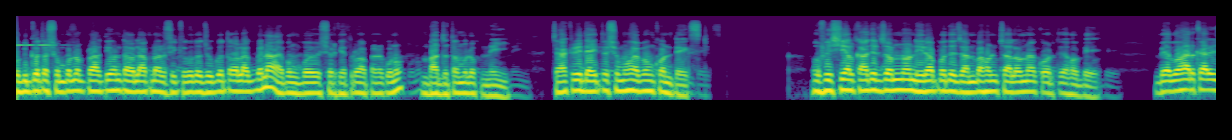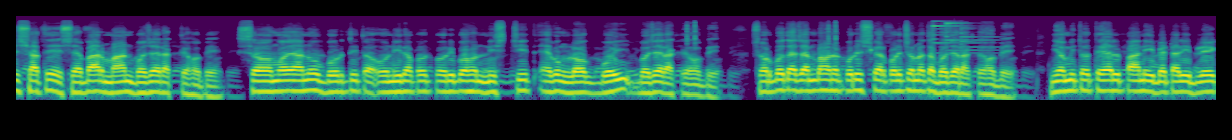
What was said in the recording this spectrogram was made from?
অভিজ্ঞতা সম্পন্ন প্রার্থী হন, তাহলে আপনার শিক্ষাগত যোগ্যতাও লাগবে না এবং বয়সের ক্ষেত্রেও আপনার কোনো বাধ্যতামূলক নেই। চাকরির দায়িত্বসমূহ এবং কনটেক্সট অফিসিয়াল কাজের জন্য নিরাপদে যানবাহন চালনা করতে হবে। ব্যবহারকারীর সাথে সেবার মান বজায় রাখতে হবে। সময়ানুবর্তিত ও নিরাপদ পরিবহন নিশ্চিত এবং লগ বই বজায় রাখতে হবে। সর্বদা যানবাহনের পরিষ্কার পরিচ্ছন্নতা বজায় রাখতে হবে। নিয়মিত তেল, পানি, ব্যাটারি, ব্রেক,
